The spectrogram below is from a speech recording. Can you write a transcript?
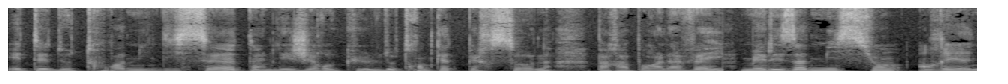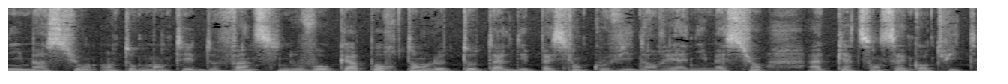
était de 3017, un léger recul de 34 personnes par rapport à la veille, mais les admissions en réanimation ont augmenté de 26 nouveaux cas, portant le total des patients Covid en réanimation à 458.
